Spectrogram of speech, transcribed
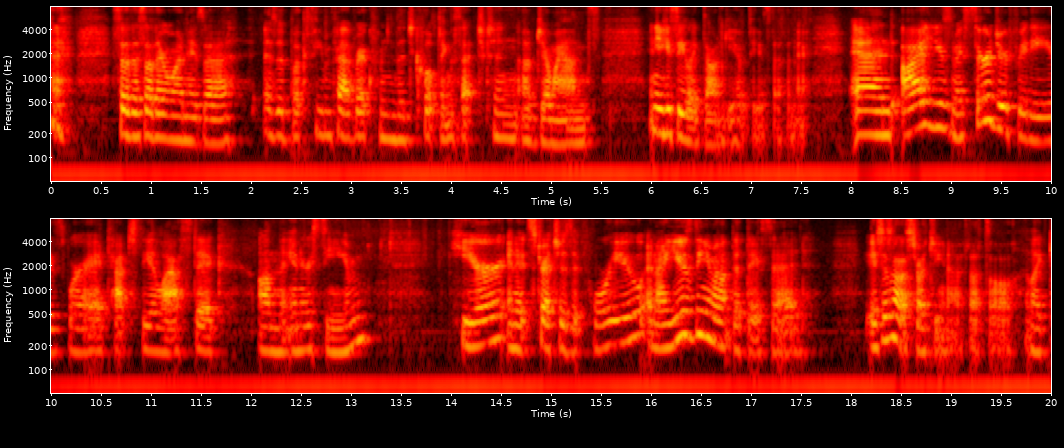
so this other one is a is a book theme fabric from the quilting section of Joann's. And you can see like Don Quixote and stuff in there. And I used my serger for these where I attached the elastic on the inner seam here and it stretches it for you. And I use the amount that they said. It's just not stretchy enough, that's all. Like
